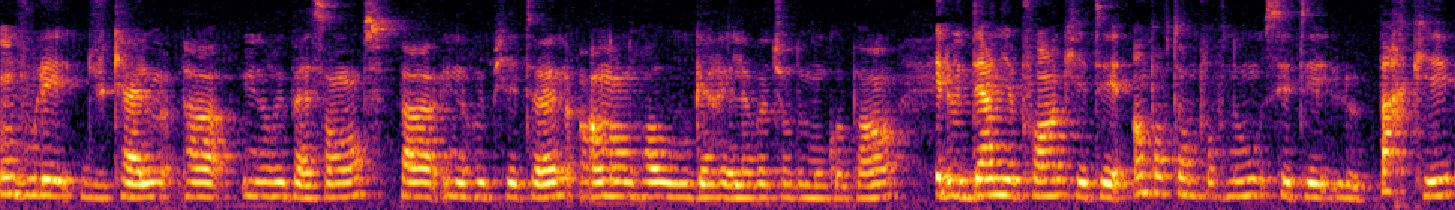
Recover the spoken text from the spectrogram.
On voulait du calme, pas une rue passante, pas une rue piétonne, un endroit où garer la voiture de mon copain. Et le dernier point qui était important pour nous c'était le parquet.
